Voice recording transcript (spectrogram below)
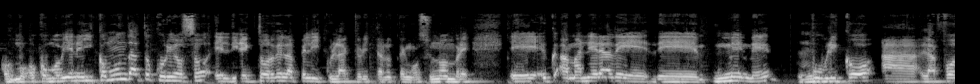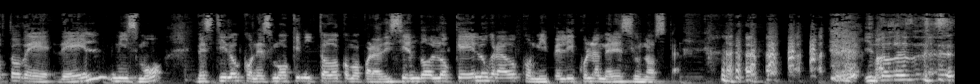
como, como viene. Y como un dato curioso, el director de la película, que ahorita no tengo su nombre, eh, a manera de, de meme, publicó a la foto de, de, él mismo vestido con smoking y todo como para diciendo lo que he logrado con mi película merece un Oscar. y entonces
